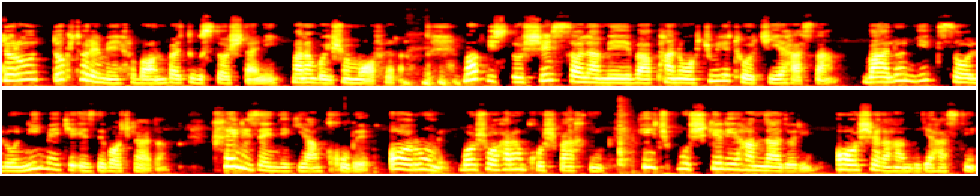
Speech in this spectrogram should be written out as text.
درود دکتر مهربان و دوست داشتنی. منم با ایشون موافقم. من 26 سالمه و پناهجوی ترکیه هستم و الان یک سال و نیمه که ازدواج کردم. خیلی زندگیم خوبه آرومه با شوهرم خوشبختیم. هیچ مشکلی هم نداریم عاشق هم دیگه هستیم.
